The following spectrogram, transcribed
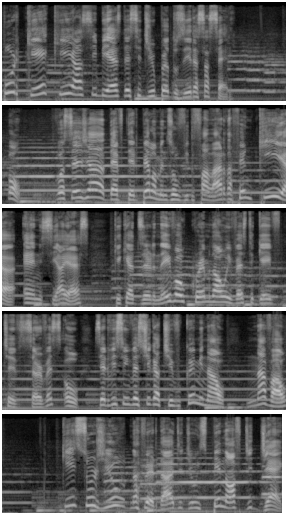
por que, que a CBS decidiu produzir essa série. Bom, você já deve ter pelo menos ouvido falar da franquia NCIS, que quer dizer Naval Criminal Investigative Service, ou Serviço Investigativo Criminal Naval, que surgiu, na verdade, de um spin-off de JAG.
